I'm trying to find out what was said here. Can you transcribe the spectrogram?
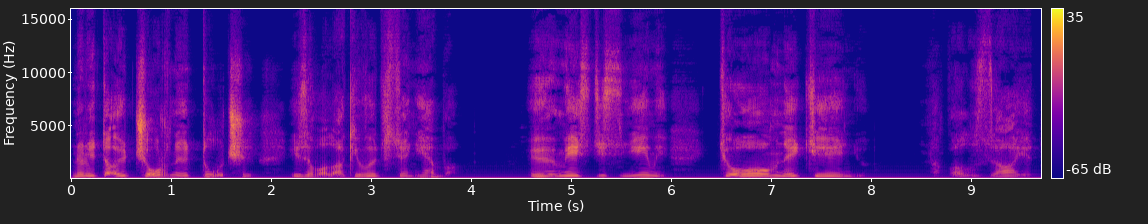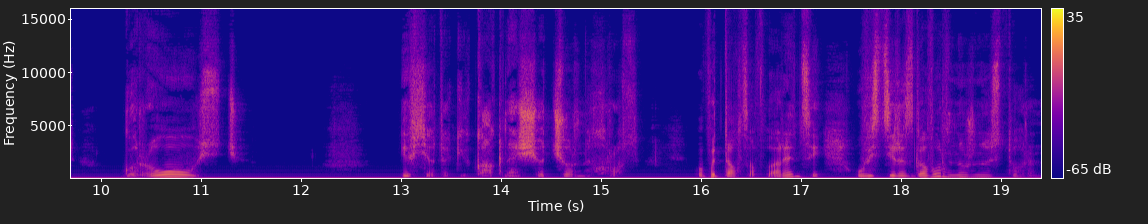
налетают черные тучи и заволакивают все небо? И вместе с ними темной тенью наползает грусть. И все-таки как насчет черных роз? Попытался Флоренций увести разговор в нужную сторону.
